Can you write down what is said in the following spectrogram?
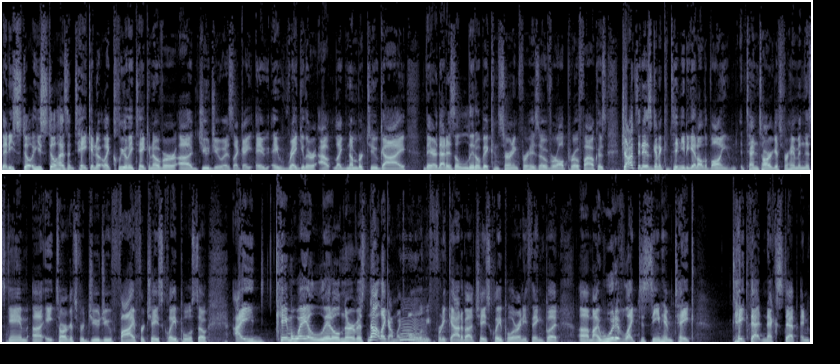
that he still he still hasn't taken like clearly taken over uh, Juju as like a, a, a regular out like number two guy there. That is a little bit concerning for his overall profile because Johnson is going to continue to get all the volume. Ten targets for him in this game, uh, eight targets for Juju, five for Chase Claypool. So I came away a little nervous. Not like I'm like, mm. oh, let me freak out about Chase Claypool or anything, but um, I would have liked to seen him take take that next step and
